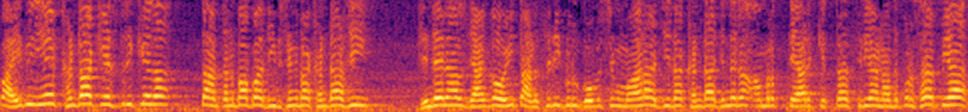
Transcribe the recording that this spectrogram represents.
ਭਾਈ ਵੀ ਇਹ ਖੰਡਾ ਕਿਸ ਤਰੀਕੇ ਦਾ? ਧੰਨ ਧੰਨ ਬਾਬਾ ਦੀਪ ਸਿੰਘ ਦਾ ਖੰਡਾ ਸੀ, ਜਿੰਦੇ ਨਾਲ ਜੰਗ ਹੋਈ। ਧੰਨ ਸ੍ਰੀ ਗੁਰੂ ਗੋਬਿੰਦ ਸਿੰਘ ਮਹਾਰਾਜ ਜੀ ਦਾ ਖੰਡਾ, ਜਿੰਦੇ ਨਾਲ ਅੰਮ੍ਰਿਤ ਤਿਆਰ ਕੀਤਾ ਸ੍ਰੀ ਆਨੰਦਪੁਰ ਸਾਹਿਬ ਪਿਆ।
